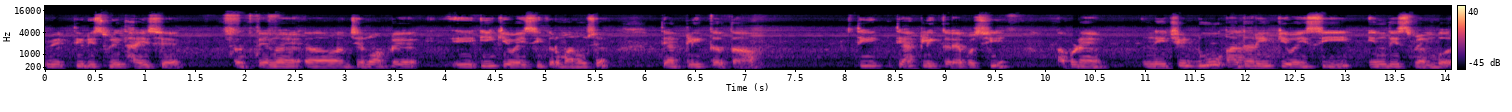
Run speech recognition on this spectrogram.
વ્યક્તિ ડિસ્પ્લે થાય છે તેને જેનું આપણે ઈ કેવાયસી કરવાનું છે, ત્યાં ક્લિક કરતા ત્યાં ક્લિક કર્યા પછી આપણે નીચે do Aadhaar e KYC in this member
